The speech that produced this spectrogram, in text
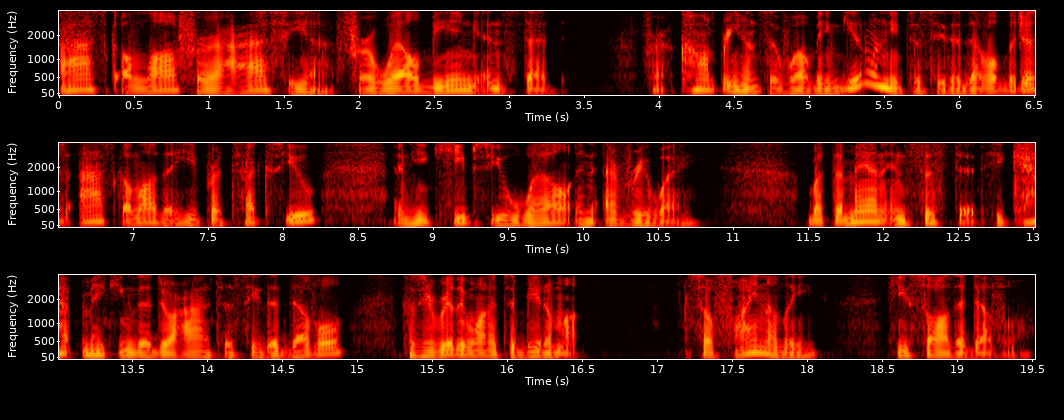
ask Allah for afiyah, for well being instead, for a comprehensive well being. You don't need to see the devil, but just ask Allah that He protects you and He keeps you well in every way. But the man insisted. He kept making the dua to see the devil because he really wanted to beat him up. So finally, he saw the devil.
